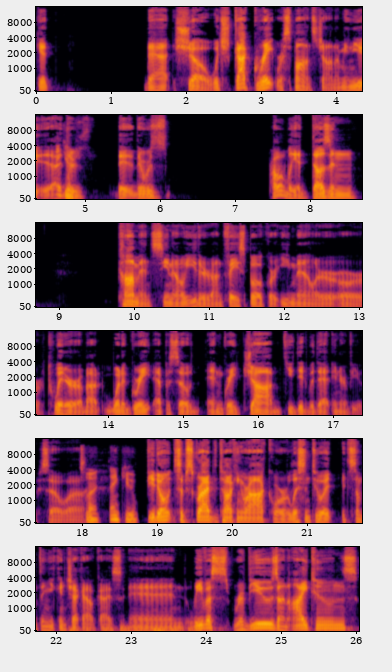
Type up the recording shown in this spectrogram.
get that show, which got great response, John. I mean, you, uh, you. there's there, there was probably a dozen comments, you know, either on Facebook or email or, or Twitter about what a great episode and great job you did with that interview. So uh, Excellent. Thank you. if you don't subscribe to Talking Rock or listen to it, it's something you can check out, guys. And leave us reviews on iTunes.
